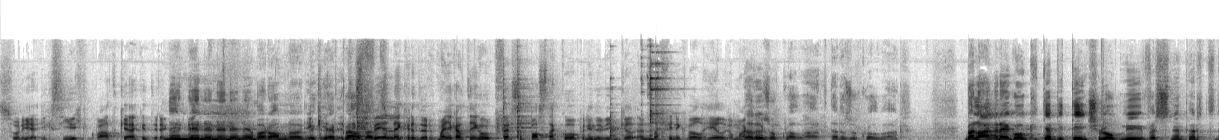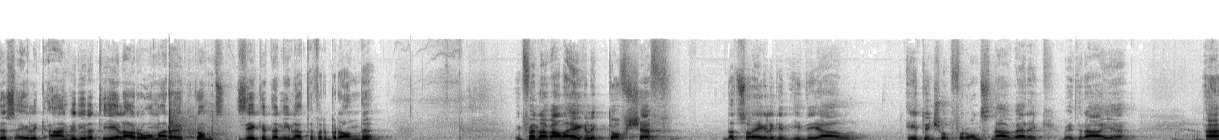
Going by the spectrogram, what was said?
Sorry, ik zie je echt kwaad kijken direct. Nee, nee, nee, nee, nee, nee. waarom? Nou, Ik het, wel het is dat... veel lekkerder, maar je kan tegenwoordig ook verse pasta kopen in de winkel. En dat vind ik wel heel Dat gemakkelijk. is ook wel waar. Dat is ook wel waar. Belangrijk ook, ik heb die teentje ook nu versnipperd, dus eigenlijk aangeduwd dat die hele aroma eruit komt. Zeker dat niet laten verbranden. Ik vind dat wel eigenlijk tof, chef. Dat zou eigenlijk een ideaal etentje ook voor ons na werk. Wij draaien. Hè?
